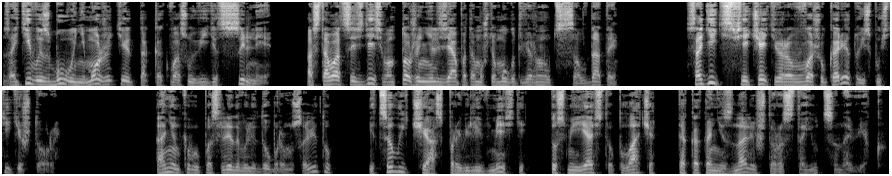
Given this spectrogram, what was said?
Зайти в избу вы не можете, так как вас увидят ссыльные. Оставаться здесь вам тоже нельзя, потому что могут вернуться солдаты. Садитесь все четверо в вашу карету и спустите шторы. Аненковы последовали доброму совету и целый час провели вместе, то смеясь, то плача, так как они знали, что расстаются навек.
